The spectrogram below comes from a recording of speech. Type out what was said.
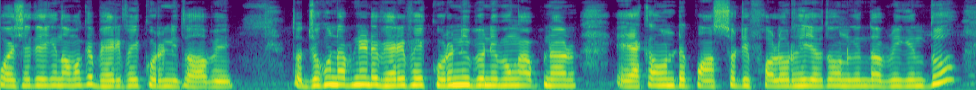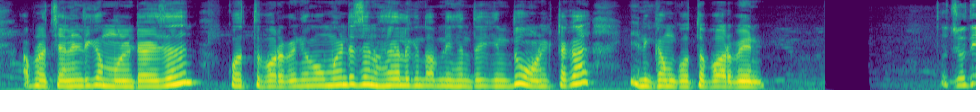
পয়সা দিয়ে কিন্তু আমাকে ভেরিফাই করে নিতে হবে। তো যখন আপনি এটা ভেরিফাই করে নেবেন এবং আপনার অ্যাকাউন্টে পাঁচশোটি ফলোয়ার হয়ে যাবে, তখন কিন্তু আপনি কিন্তু আপনার চ্যানেলটিকে মনিটাইজেশন করতে পারবেন এবং মনিটাইজেশন হয়ে গেলে কিন্তু আপনি এখান থেকে কিন্তু অনেক টাকা ইনকাম করতে পারবেন। তো যদি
